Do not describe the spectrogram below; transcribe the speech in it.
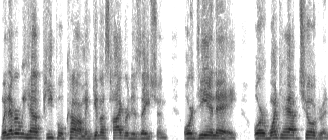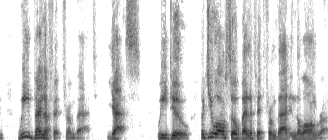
whenever we have people come and give us hybridization or DNA or want to have children, we benefit from that. Yes, we do. But you also benefit from that in the long run.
